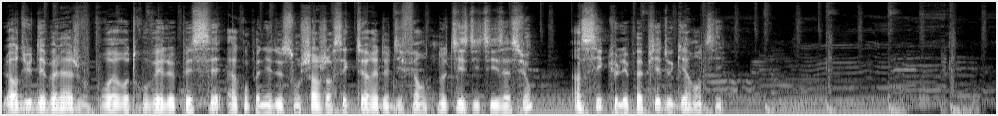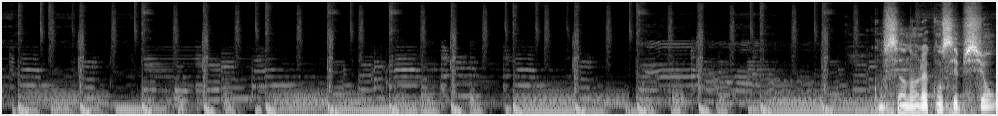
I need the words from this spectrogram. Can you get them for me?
Lors du déballage, vous pourrez retrouver le PC accompagné de son chargeur secteur et de différentes notices d'utilisation, ainsi que les papiers de garantie. Concernant la conception,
